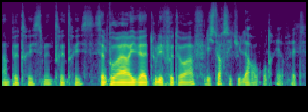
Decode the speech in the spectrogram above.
un peu, triste, mais très triste. Ça pourrait arriver à tous les photographes. L'histoire, c'est que tu l'as rencontré, en fait.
